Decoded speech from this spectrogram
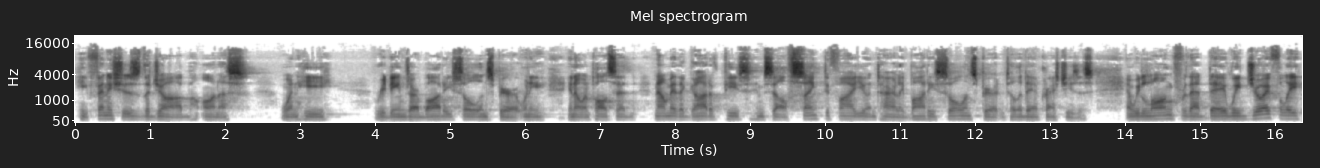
He finishes the job on us when He redeems our body, soul, and spirit. When He, you know, when Paul said, now may the God of peace himself sanctify you entirely, body, soul, and spirit until the day of Christ Jesus. And we long for that day. We joyfully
